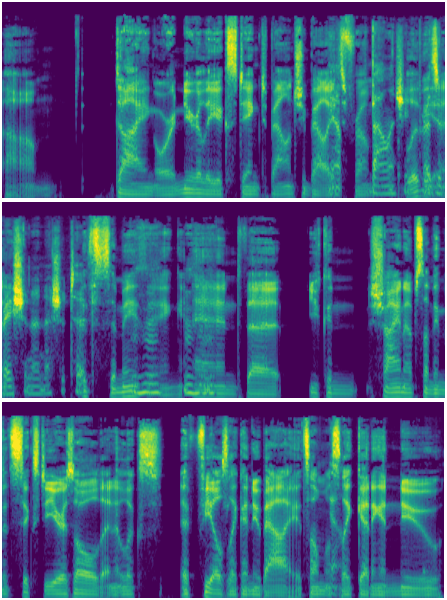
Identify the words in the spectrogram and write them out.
um, dying or nearly extinct Balanchine ballets Yep, from Balanchine oblivion. Preservation Initiative. It's amazing, and that you can shine up something that's 60 years old and it looks it feels like a new ballet. It's almost Yeah. like getting a new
